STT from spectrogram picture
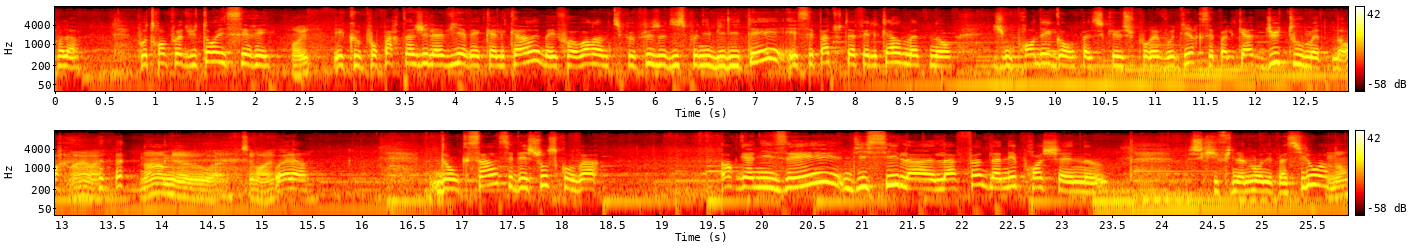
Voilà. Votre emploi du temps est serré. Oui. Et que pour partager la vie avec quelqu'un, eh ben, il faut avoir un petit peu plus de disponibilité. Et c'est pas tout à fait le cas maintenant. Je me prends des gants parce que je pourrais vous dire que c'est pas le cas du tout maintenant. Ouais, ouais. non, non, mais euh, ouais, c'est vrai. Voilà. Donc ça, c'est des choses qu'on va organiser d'ici la, la fin de l'année prochaine. Puisque finalement, on n'est pas si loin. Non.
